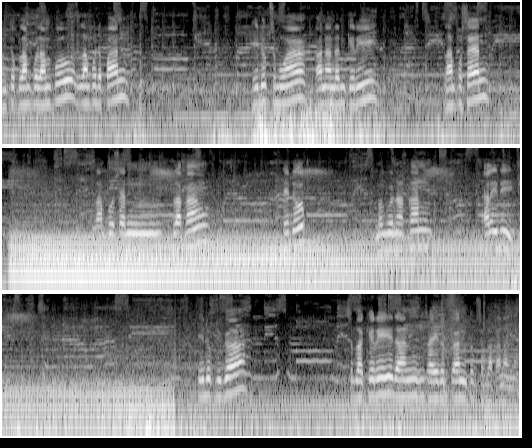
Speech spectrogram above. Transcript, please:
untuk lampu-lampu lampu depan hidup semua kanan dan kiri lampu sen lampu sen belakang hidup menggunakan LED hidup juga sebelah kiri dan saya hidupkan untuk sebelah kanannya.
